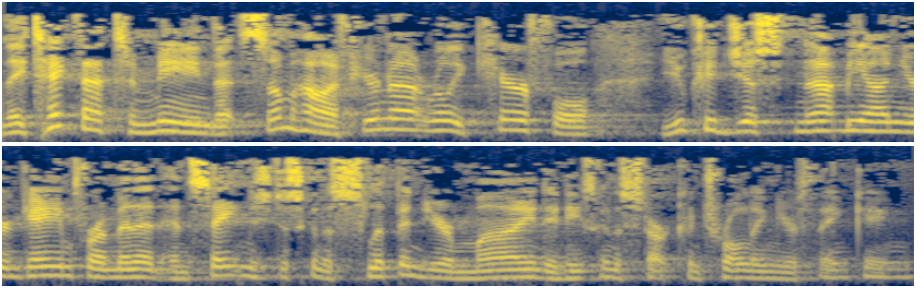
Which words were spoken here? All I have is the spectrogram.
And they take that to mean that somehow if you're not really careful, you could just not be on your game for a minute and Satan's just going to slip into your mind and he's going to start controlling your thinking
